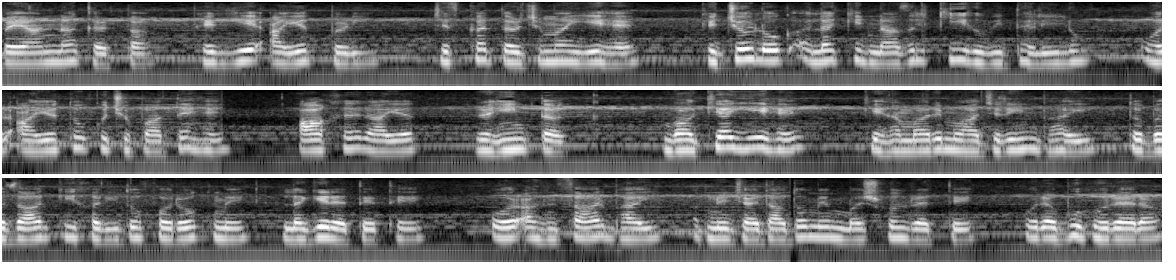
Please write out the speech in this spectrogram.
बयान ना करता। फिर ये आयत पढ़ी, जिसका तर्जमा ये है कि जो लोग अल्लाह की नाजल की हुई दलीलों और आयतों को छुपाते हैं, आखिर आयत रहीम तक। वाक़ ये है कि हमारे महाजरीन भाई तो बाज़ार की ख़रीदो फ़रोख्त में लगे रहते थे और अंसार भाई अपने जायदादों में मशगूल रहते और अबू हुरैरा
